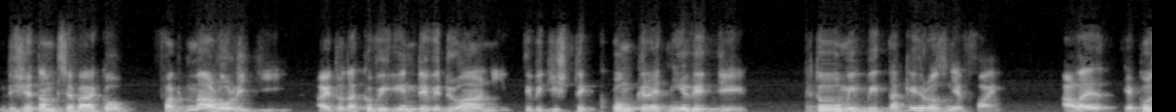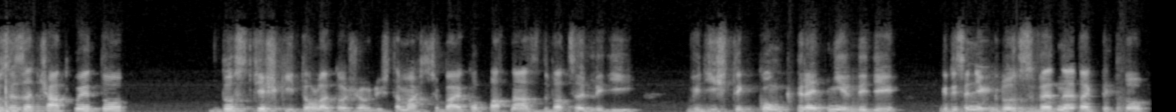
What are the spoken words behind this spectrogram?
když je tam třeba jako fakt málo lidí a je to takový individuální. Ty vidíš ty konkrétní lidi, to umí být taky hrozně fajn. Ale jako ze začátku je to dost těžký tohleto, že? když tam máš třeba jako 15-20 lidí, vidíš ty konkrétní lidi, kdy se někdo zvedne, tak je to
